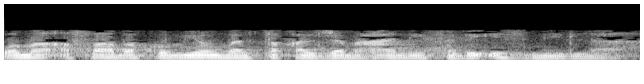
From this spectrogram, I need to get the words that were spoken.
وما أصابكم يوم التقى الجمعان فبإذن الله.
